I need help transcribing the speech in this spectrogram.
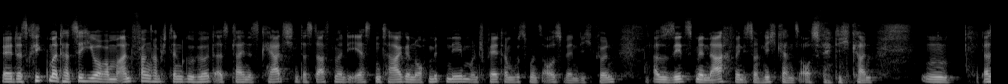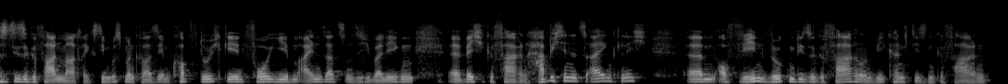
Äh, das kriegt man tatsächlich auch am Anfang, habe ich dann gehört, als kleines Kärtchen. Das darf man die ersten Tage noch mitnehmen und später muss man es auswendig können. Also seht es mir nach, wenn ich es noch nicht ganz auswendig kann. Mm, das ist diese Gefahrenmatrix. Die muss man quasi im Kopf durchgehen vor jedem Einsatz und sich überlegen, äh, welche Gefahren habe ich denn jetzt eigentlich? Ähm, auf wen wirken diese Gefahren und wie kann ich diesen Gefahren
